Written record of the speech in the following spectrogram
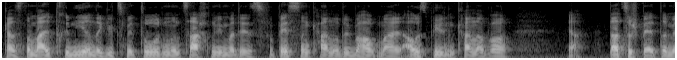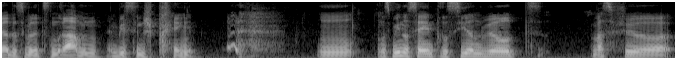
ganz normal trainieren, da gibt es Methoden und Sachen, wie man das verbessern kann oder überhaupt mal ausbilden kann, aber Dazu später mehr, das wird jetzt den Rahmen ein bisschen sprengen. Mm, was mich noch sehr interessieren wird, was für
